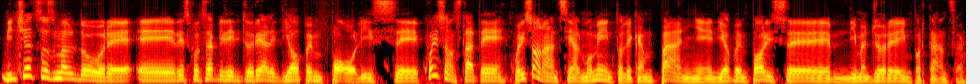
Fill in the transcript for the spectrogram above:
Vincenzo Smaldore è responsabile editoriale di Open Police. Quali sono state, quali sono anzi al momento le campagne di Open Police eh, di maggiore importanza?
